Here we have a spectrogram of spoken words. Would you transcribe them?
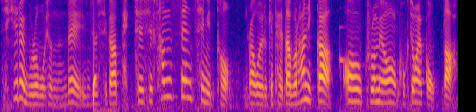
키를 물어보셨는데 윤조 씨가 173cm라고 이렇게 대답을 하니까 어 그러면 걱정할 거 없다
